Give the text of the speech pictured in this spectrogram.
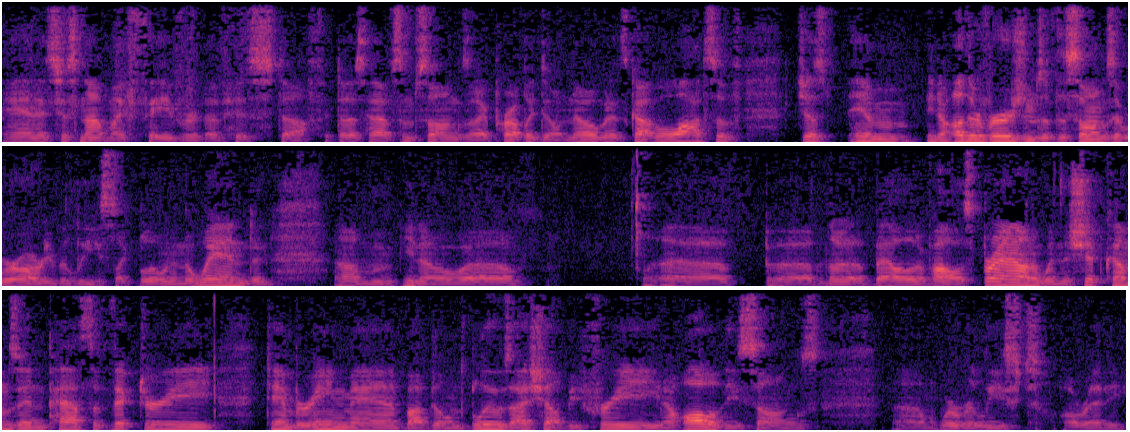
and it's just not my favorite of his stuff. It does have some songs that I probably don't know, but it's got lots of just him, you know, other versions of the songs that were already released, like "Blowing in the Wind" and um, you know, uh, uh, uh, the Ballad of Hollis Brown, When the Ship Comes In, Paths of Victory, Tambourine Man, Bob Dylan's Blues, I Shall Be Free, you know, all of these songs um, were released already.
